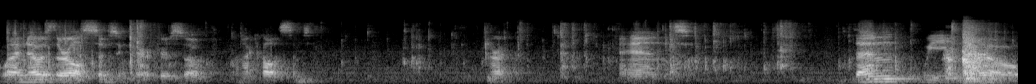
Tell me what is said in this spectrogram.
What I know is they're all Simpson characters, so why not call it Simpson? All right. And then we know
